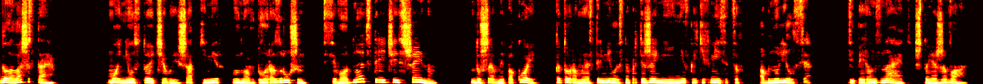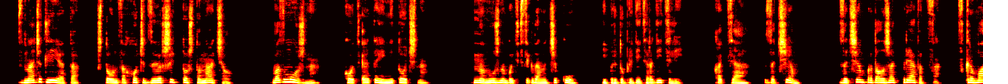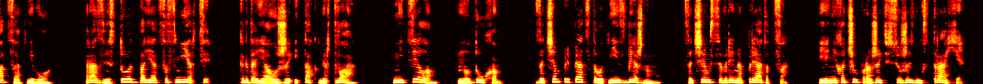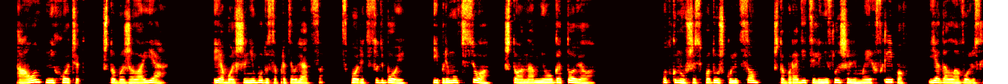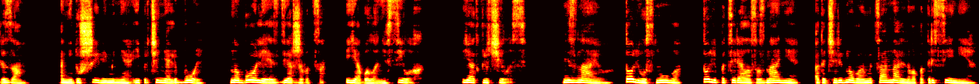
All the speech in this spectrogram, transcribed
Глава шестая. Мой неустойчивый, шаткий мир вновь был разрушен всего одной встречей с Шейном. Душевный покой, к которому я стремилась на протяжении нескольких месяцев, обнулился. Теперь он знает, что я жива. Значит ли это, что он захочет завершить то, что начал? Возможно, хоть это и не точно. Но нужно быть всегда начеку и предупредить родителей. Хотя, зачем? Зачем продолжать прятаться, скрываться от него? Разве стоит бояться смерти, когда я уже и так мертва? Не телом, но духом. Зачем препятствовать неизбежному? Зачем все время прятаться? Я не хочу прожить всю жизнь в страхе, а он не хочет, чтобы жила я. Я больше не буду сопротивляться, спорить с судьбой и приму все, что она мне уготовила. Уткнувшись в подушку лицом, чтобы родители не слышали моих схлипов, я дала волю слезам. Они душили меня и причиняли боль, но более сдерживаться я была не в силах. Я отключилась. Не знаю, то ли уснула, то ли потеряла сознание от очередного эмоционального потрясения.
